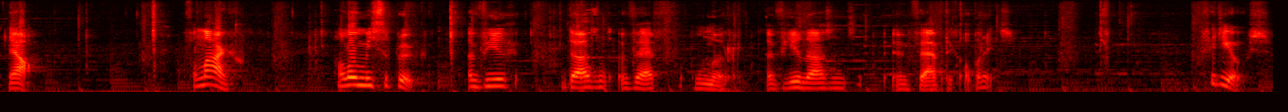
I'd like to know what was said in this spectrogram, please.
ja. Vandaag. Hallo Mr. Puk. Een 4500. Een 4050 abonnees. Video's.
